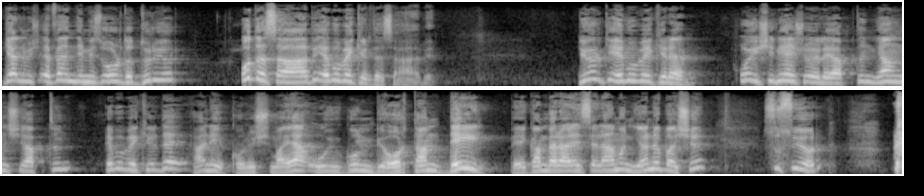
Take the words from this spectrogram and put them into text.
Gelmiş Efendimiz orada duruyor. O da sahabi, Ebu Bekir de sahabi. Diyor ki Ebu Bekir'e, o işi niye şöyle yaptın, yanlış yaptın. Ebu Bekir de hani konuşmaya uygun bir ortam değil. Peygamber aleyhisselamın yanı başı susuyor.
